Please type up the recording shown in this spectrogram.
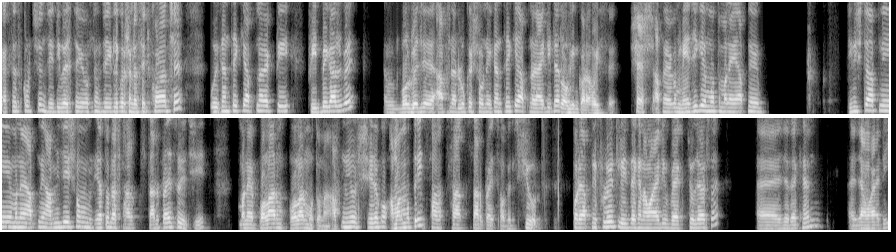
অ্যাক্সেস করছেন যে ডিভাইস থেকে যে লোকেশনটা সেট করা আছে, ওইখান থেকে আপনার একটি ফিডব্যাক আসবে। বলবে যে আপনার লোকেশন এখান থেকে আপনার আইডিটা লগ ইন করা হয়েছে। শেষ। আপনার ম্যাজিকের মতো মানে আপনি জিনিসটা আপনি মানে আপনি, আমি যে সময় এতটা সারপ্রাইজ হয়েছি মানে বলার বলার মতো না। আপনিও সেরকম, আমার মতোই সারপ্রাইজ হবেন শিওর পরে আপনি ফ্লুয়েন্টলি দেখেন আমার আইডি ব্যাক চলে আসছে। এই যে দেখেন, এই যে আমার আইডি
